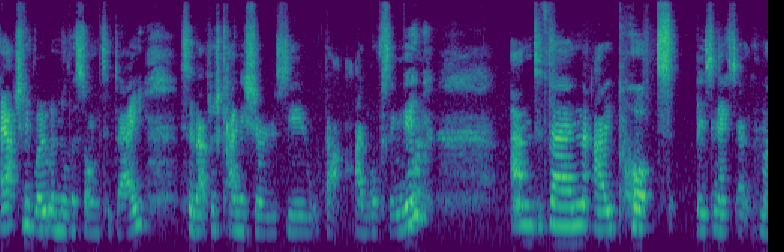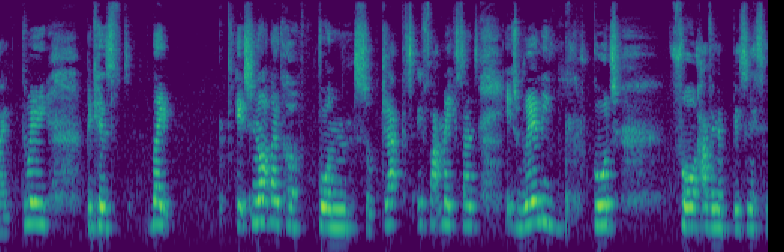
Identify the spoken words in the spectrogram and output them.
I actually wrote another song today, so that just kind of shows you that I love singing and then I put business at my three because like it's not like a fun subject if that makes sense. It's really good for having a business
